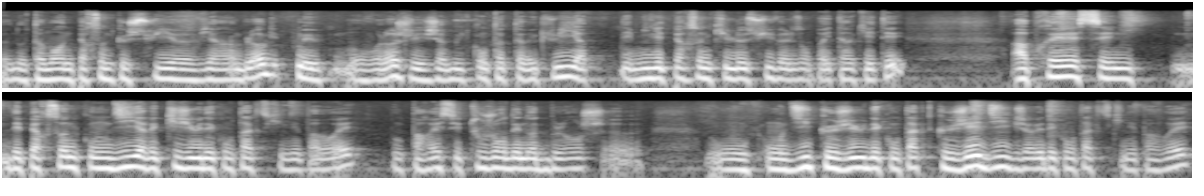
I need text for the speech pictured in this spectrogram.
notamment une personne que je suis via un blog, mais bon voilà, je n'ai jamais eu de contact avec lui, il y a des milliers de personnes qui le suivent, elles n'ont pas été inquiétées. Après, c'est des personnes qu'on dit avec qui j'ai eu des contacts, ce qui n'est pas vrai. Donc pareil, c'est toujours des notes blanches, euh, On, dit que j'ai eu des contacts, que j'ai dit que j'avais des contacts, ce qui n'est pas vrai.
